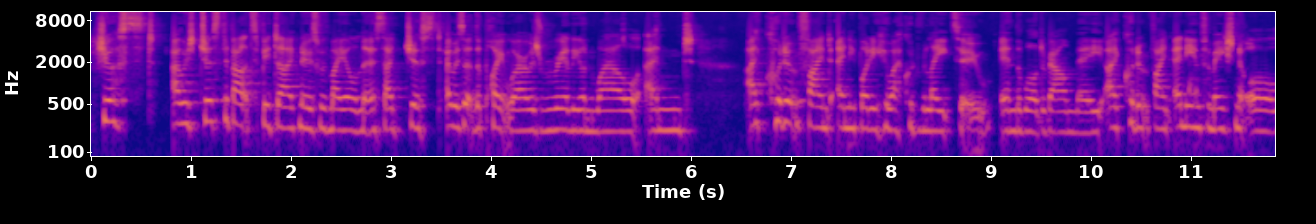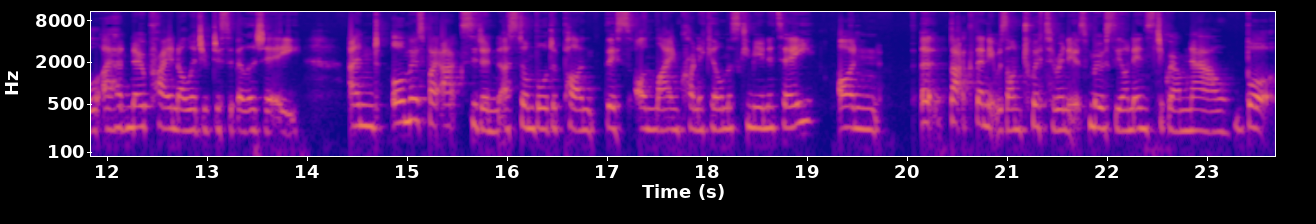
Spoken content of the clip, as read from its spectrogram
just, I was just about to be diagnosed with my illness. I just, I was at the point where I was really unwell and I couldn't find anybody who I could relate to in the world around me. I couldn't find any information at all. I had no prior knowledge of disability. And almost by accident, I stumbled upon this online chronic illness community on uh, back then it was on Twitter and it's mostly on Instagram now. But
